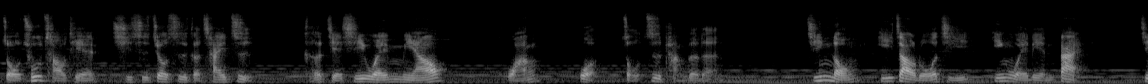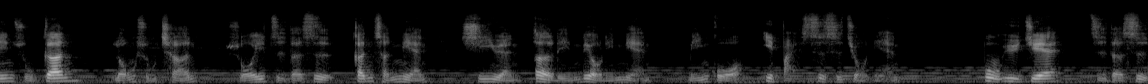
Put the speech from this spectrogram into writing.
走出草田其实就是个猜字，可解析为苗、黄或走字旁的人。金龙依照逻辑，因为连带，金属庚，龙属辰，所以指的是庚辰年，西元二零六零年，民国一百四十九年，步玉阶。指的是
